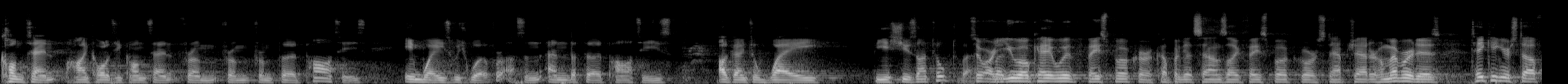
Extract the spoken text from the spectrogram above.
content, high quality content from, from, from third parties in ways which work for us, and, and the third parties are going to weigh the issues I've talked about. So, are you okay with Facebook or a company that sounds like Facebook or Snapchat or whomever it is taking your stuff,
